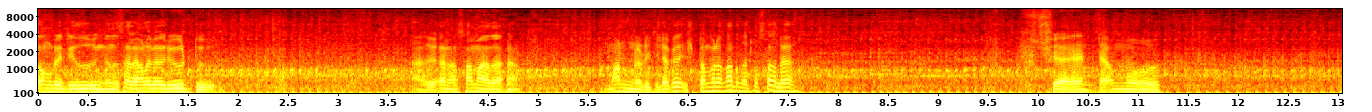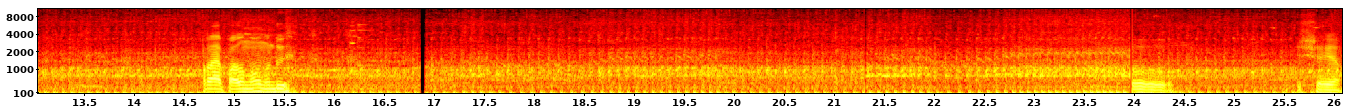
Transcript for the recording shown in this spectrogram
കോൺക്രീറ്റ് ചെയ്തു. ഇങ്ങനെ സ്ഥലങ്ങളൊക്കെ അവർ വിട്ടു. അത് കാരണം സമാധാനം. മണ്ണിടിച്ചിലൊക്കെ ഇഷ്ടം പോലെ നടന്നിട്ടുള്ള സ്ഥലമാണ് എന്റെ അമ്മോ ട്രാപ്പാകുന്ന തോന്നുന്നുണ്ട് ഓ വിഷയം.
